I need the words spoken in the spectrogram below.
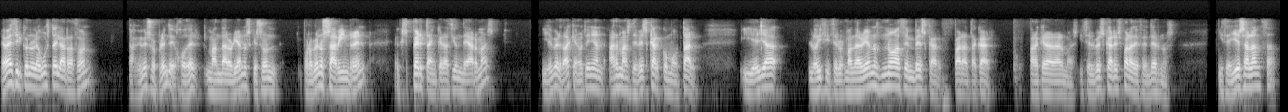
Le va a decir que no le gusta y la razón, a mí me sorprende. Joder, mandalorianos que son, por lo menos Sabine Wren, experta en creación de armas. Y es verdad que no tenían armas de Beskar como tal. Y ella lo dice, dice, los mandalorianos no hacen Beskar para atacar, para crear armas. Dice, el Beskar es para defendernos. Dice, y esa lanza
